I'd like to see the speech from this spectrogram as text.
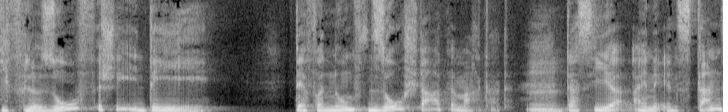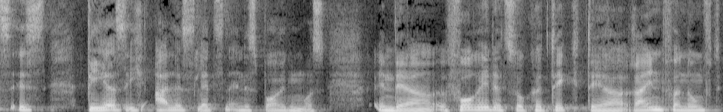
die philosophische Idee der Vernunft so stark gemacht hat, mhm. dass hier eine Instanz ist, der sich alles letzten Endes beugen muss. In der Vorrede zur Kritik der reinen Vernunft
